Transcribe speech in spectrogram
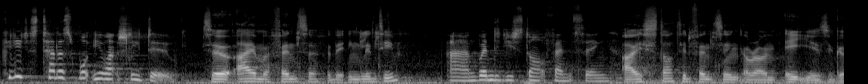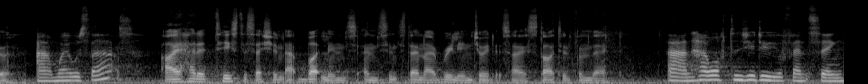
Could you just tell us what you actually do? So I am a fencer for the England team. And when did you start fencing? I started fencing around eight years ago. And where was that? I had a taster session at Butlins, and since then I've really enjoyed it, so I started from there. And how often do you do your fencing?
